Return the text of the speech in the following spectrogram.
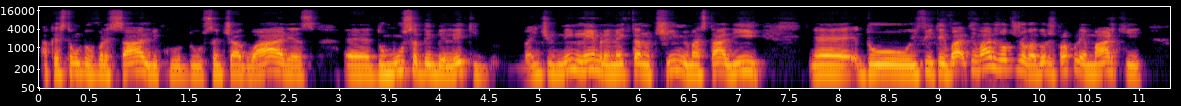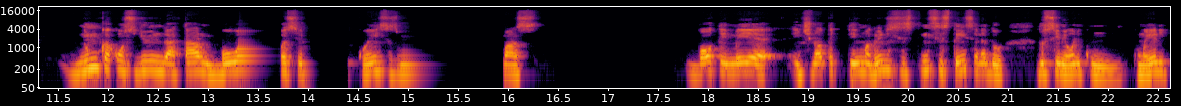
a questão do Vrsálico, do Santiago Arias, é, do Musa Dembélé, que a gente nem lembra né, que está no time, mas está ali, é, do, enfim, tem, tem vários outros jogadores, o próprio Lemar, que nunca conseguiu engatar boas sequências, mas volta e meia a gente nota que tem uma grande insistência né, do, do Simeone com, com ele,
